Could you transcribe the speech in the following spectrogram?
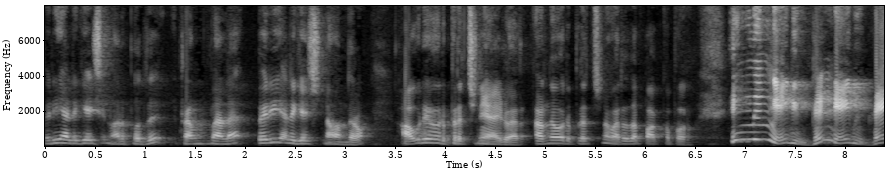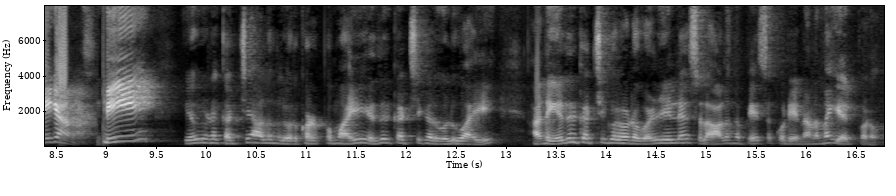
பெரிய அலிகேஷன் வரப்போகுது. ட்ரம்ப் மேலே பெரிய அலிகேஷனாக வந்துடும் அவரே ஒரு பிரச்சனை ஆயிடுவார். அந்த ஒரு பிரச்சனை வரதை பார்க்க போகிறோம் இவரோட கட்சி ஆளுங்கள் ஒரு குழப்பமாகி எதிர்க்கட்சிகள் வலுவாகி அந்த எதிர்க்கட்சிகளோட வழியில் சில ஆளுங்க பேசக்கூடிய நிலைமை ஏற்படும்.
